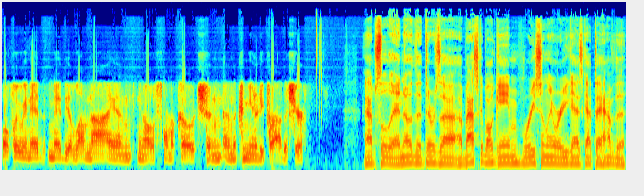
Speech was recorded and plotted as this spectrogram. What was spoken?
hopefully, we made made the alumni and you know the former coach and, and the community proud this year. Absolutely. I know that there was a, a, basketball game recently where you guys got to have the,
